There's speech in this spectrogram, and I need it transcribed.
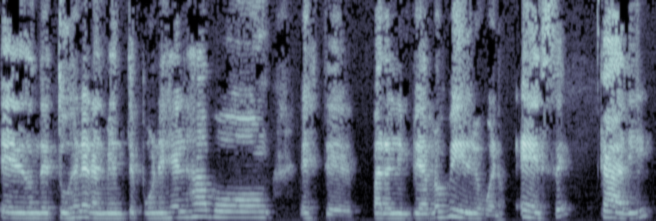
eh, donde tú generalmente pones el jabón este, para limpiar los vidrios. Bueno, ese Caddy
